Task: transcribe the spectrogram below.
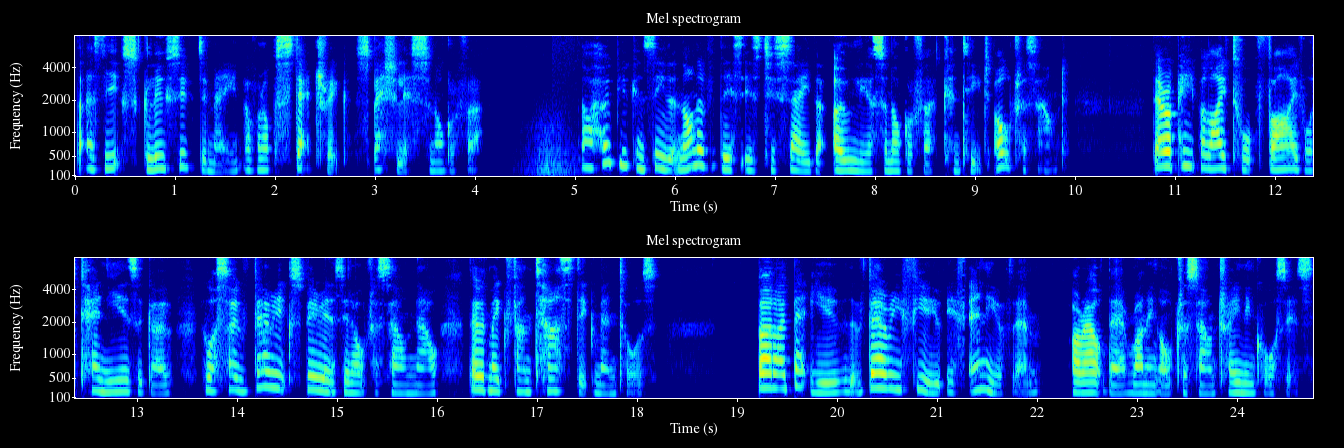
that is the exclusive domain of an obstetric specialist sonographer. Now, I hope you can see that none of this is to say that only a sonographer can teach ultrasound. There are people I taught five or ten years ago who are so very experienced in ultrasound now, they would make fantastic mentors. But I bet you that very few, if any of them, are out there running ultrasound training courses.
